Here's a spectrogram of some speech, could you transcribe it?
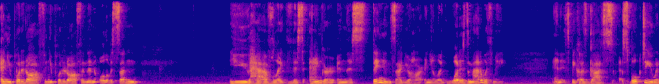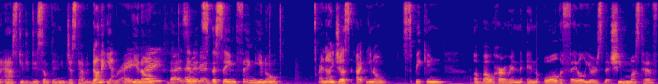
and you put it off, and you put it off, and then all of a sudden, you have like this anger and this thing inside your heart, and you're like, what is the matter with me? And it's because God spoke to you and asked you to do something, and you just haven't done it yet. right. You know? Right. That is and so it's good. the same thing, you know. And I just, I, you know, speaking about her and and all the failures that she must have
